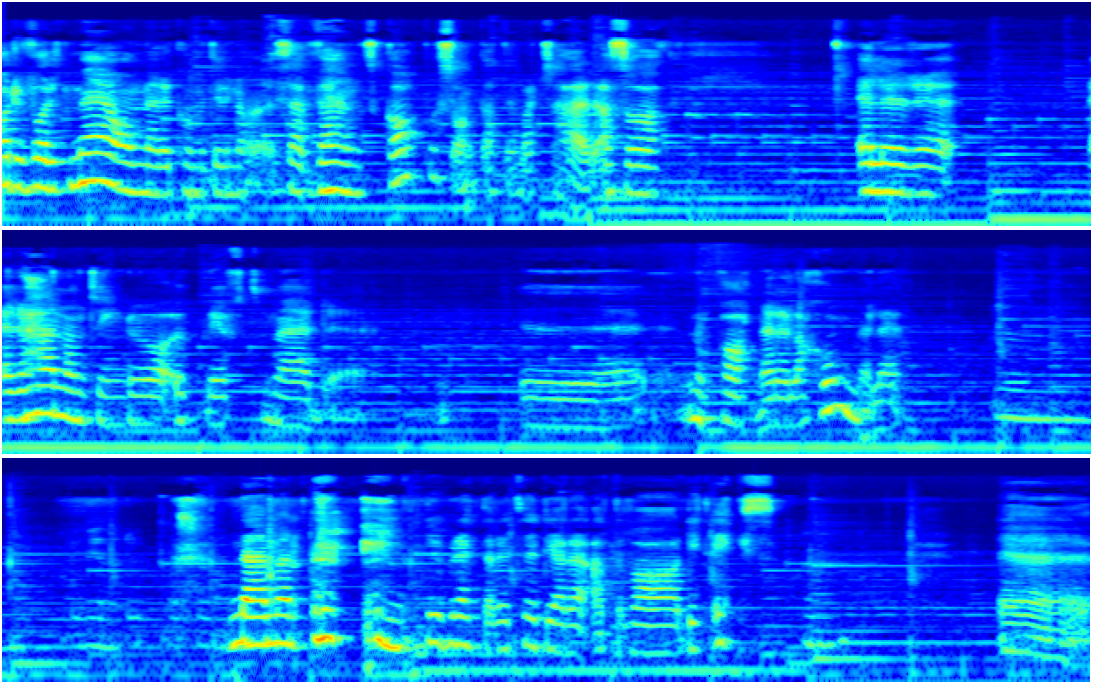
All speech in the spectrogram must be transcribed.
Har du varit med om när det kommer till så här vänskap och sånt att det har varit så här? Alltså, eller eh, är det här någonting du har upplevt med eh, i någon partnerrelation eller? Mm. Hur menar du? Alltså, Nej men du berättade tidigare att det var ditt ex. mm. Eh,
